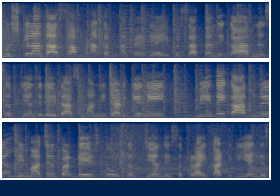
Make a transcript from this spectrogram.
ਮੁਸ਼ਕਲਾਂ ਦਾ ਸਾਹਮਣਾ ਕਰਨਾ ਪੈ ਰਿਹਾ ਹੈ ਬਰਸਾਤਾਂ ਦੇ ਕਾਰਨ ਸਬਜ਼ੀਆਂ ਦੇ ਰੇਟ ਆਸਮਾਨੀ ਚੜ੍ਹ ਗਏ ਨੇ। ਮੀਂਹ ਦੇ ਕਾਰਨ ਹਿਮਾਚਲ ਪ੍ਰਦੇਸ਼ ਤੋਂ ਸਬਜ਼ੀਆਂ ਦੀ ਸਪਲਾਈ ਘਟ ਗਈ ਹੈ, ਜਿਸ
